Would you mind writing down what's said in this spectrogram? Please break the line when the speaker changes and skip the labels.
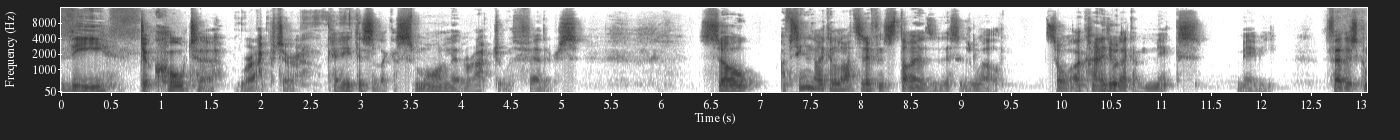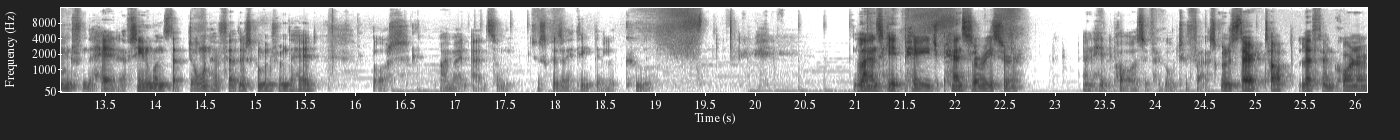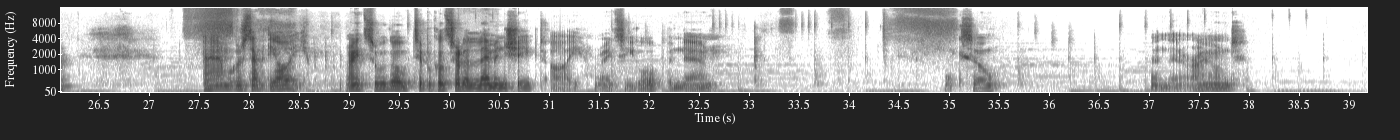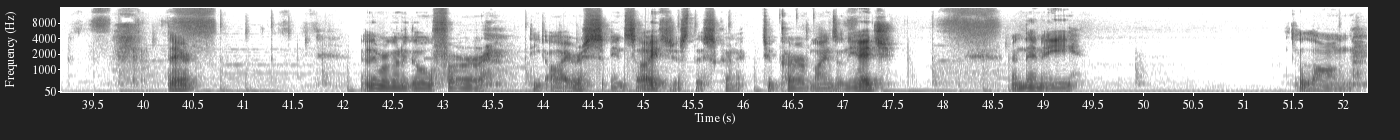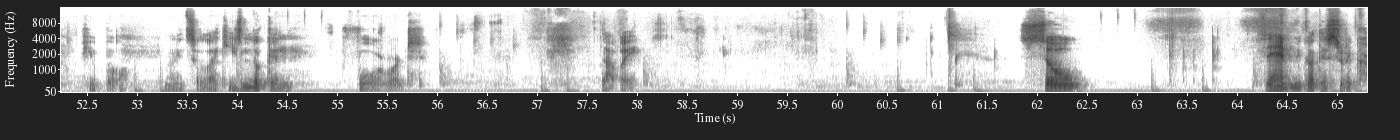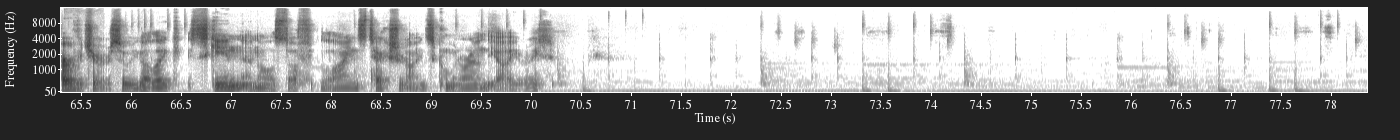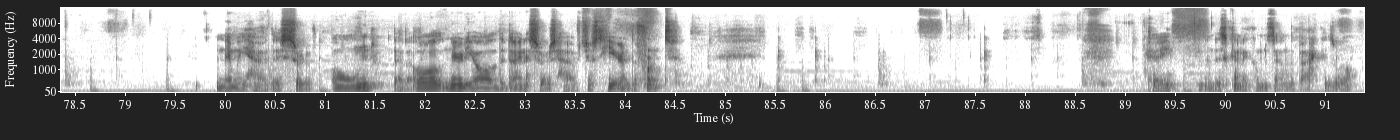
the Dakota Raptor. Okay, this is like a small little raptor with feathers. So I've seen like lots of different styles of this as well. So I'll kind of do like a mix, maybe. Feathers coming from the head. I've seen ones that don't have feathers coming from the head, but I might add some just because I think they look cool. Landscape page, pencil eraser, and hit pause if I go too fast. I'm going to start top left hand corner. And we're going to start with the eye, right? So we'll go typical sort of lemon shaped eye, right? So you go up and down like so. And then around there. And then we're going to go for the iris inside, just this kind of two curved lines on the edge. And then a long pupil, right? So like he's looking forward that way. So then we've got this sort of curvature. So we got like skin and all stuff, lines, texture lines coming around the eye, right? And then we have this sort of bone that all, nearly all the dinosaurs have just here in the front. Okay, and this kind of comes down the back as well.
